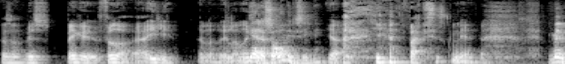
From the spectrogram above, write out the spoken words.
altså hvis begge fødder er ild eller eller andet, ikke? Ja, eller sovemedicin, ikke? Ja, ja faktisk mere. Men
